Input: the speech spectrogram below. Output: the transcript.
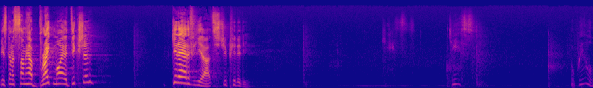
is going to somehow break my addiction? Get out of here. It's stupidity. Yes. Yes. It will.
